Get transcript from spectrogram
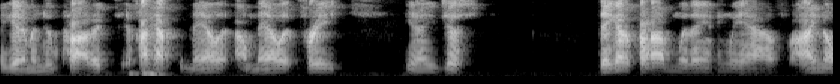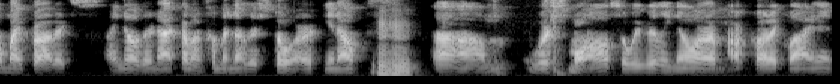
I get them a new product. If I have to mail it, I'll mail it free. You know, you just they got a problem with anything we have. I know my products. I know they're not coming from another store. You know, mm-hmm. um, we're small, so we really know our, our product line, and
